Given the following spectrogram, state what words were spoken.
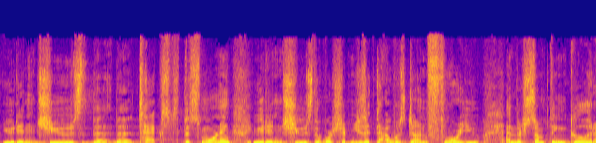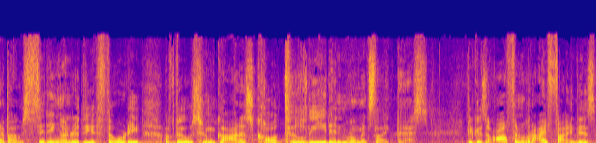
You didn't choose the, the text this morning, you didn't choose the worship music, that was done for you. And there's something good about sitting under the authority of those whom God has called to lead in moments like this. Because often what I find is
